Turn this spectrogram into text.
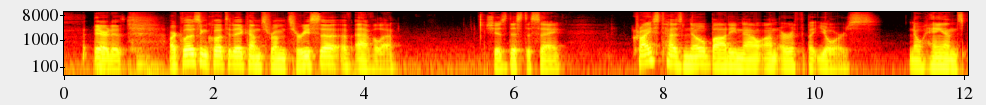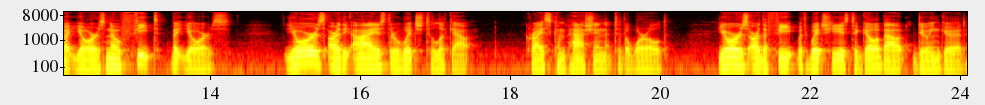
there it is. Our closing quote today comes from Teresa of Avila. She has this to say Christ has no body now on earth but yours, no hands but yours, no feet but yours. Yours are the eyes through which to look out, Christ's compassion to the world. Yours are the feet with which he is to go about doing good.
